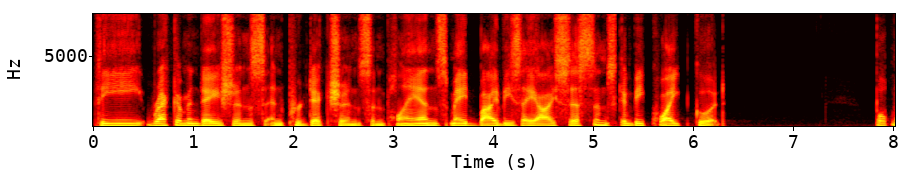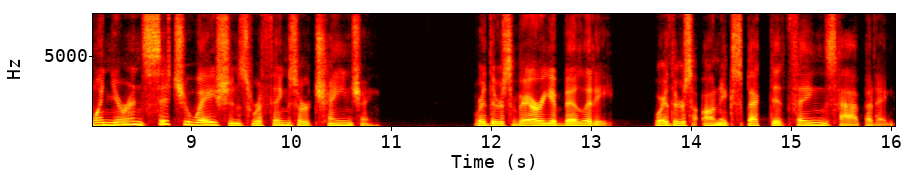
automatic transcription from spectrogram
the recommendations and predictions and plans made by these AI systems can be quite good. But when you're in situations where things are changing, where there's variability, where there's unexpected things happening,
